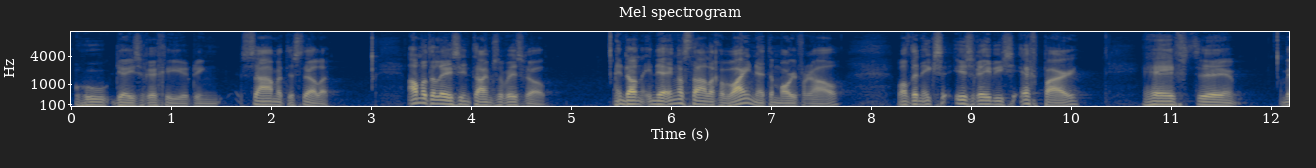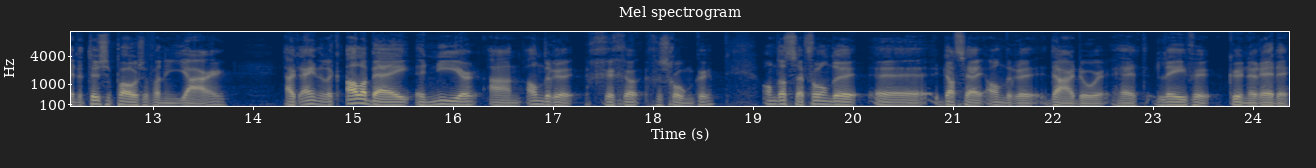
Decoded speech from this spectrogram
hoe deze regering samen te stellen. Allemaal te lezen in Times of Israel. En dan in de Engelstalige net een mooi verhaal. Want een Israëlisch echtpaar heeft uh, met een tussenpoze van een jaar uiteindelijk allebei een nier aan anderen geschonken. Omdat zij vonden uh, dat zij anderen daardoor het leven kunnen redden.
